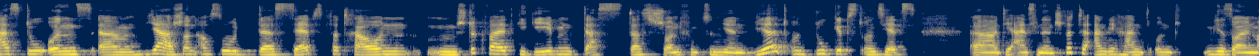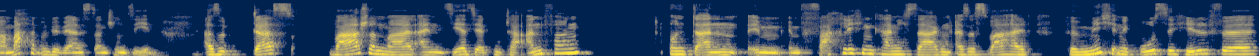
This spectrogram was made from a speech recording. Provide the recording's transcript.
hast du uns ähm, ja schon auch so das Selbstvertrauen ein Stück weit gegeben, dass das schon funktionieren wird. Und du gibst uns jetzt äh, die einzelnen Schritte an die Hand und wir sollen mal machen und wir werden es dann schon sehen. Also das war schon mal ein sehr, sehr guter Anfang. Und dann im, im Fachlichen kann ich sagen, also es war halt für mich eine große Hilfe,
